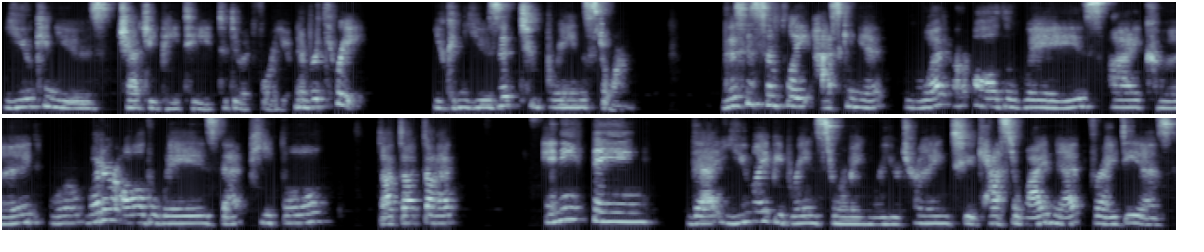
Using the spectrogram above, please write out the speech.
you can use ChatGPT to do it for you. Number three, you can use it to brainstorm. This is simply asking it, what are all the ways I could, or what are all the ways that people, dot, dot, dot, anything that you might be brainstorming where you're trying to cast a wide net for ideas,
